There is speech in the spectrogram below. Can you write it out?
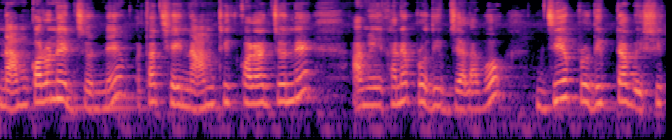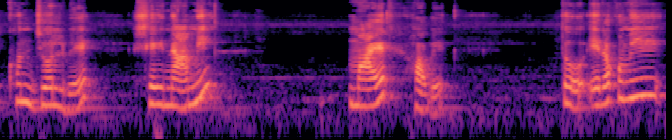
নামকরণের জন্যে, অর্থাৎ সেই নাম ঠিক করার জন্যে আমি এখানে প্রদীপ জ্বালাবো। যে প্রদীপটা বেশিক্ষণ জ্বলবে, সেই নামই মায়ের হবে। তো এরকমই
